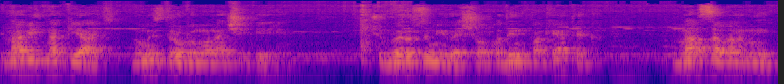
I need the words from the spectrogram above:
Навіть на 5, але ми зробимо на 4. Щоб ви розуміли, що один пакетик на заварник.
